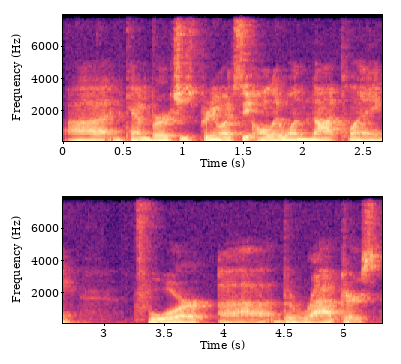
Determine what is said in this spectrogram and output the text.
uh, and Khem Birch is pretty much the only one not playing for uh, the Raptors.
